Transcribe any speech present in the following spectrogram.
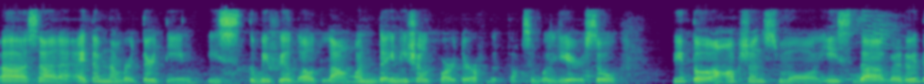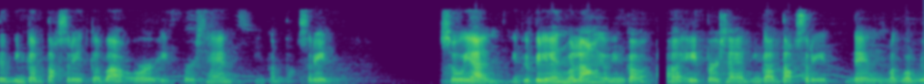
uh, sa item number 13 is to be filled out lang on the initial quarter of the taxable year. So, dito, ang options mo is the graduated income tax rate ka ba or 8% income tax rate. So, yan. Ipipiliin mo lang yung income, uh, 8% income tax rate. Then, magbab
